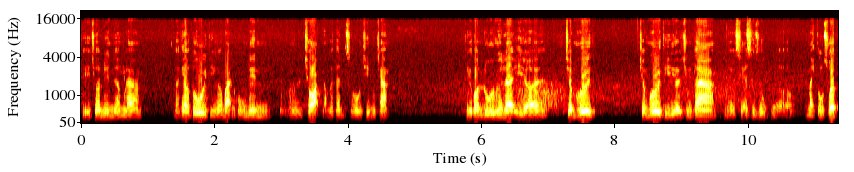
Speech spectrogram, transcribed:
thế cho nên rằng là và theo tôi thì các bạn cũng nên ờ, chọn ở cái tần số trên 100 thế còn đối với lại ờ, uh, chầm hơi chầm hơi thì ờ, chúng ta sẽ sử dụng mạch công suất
